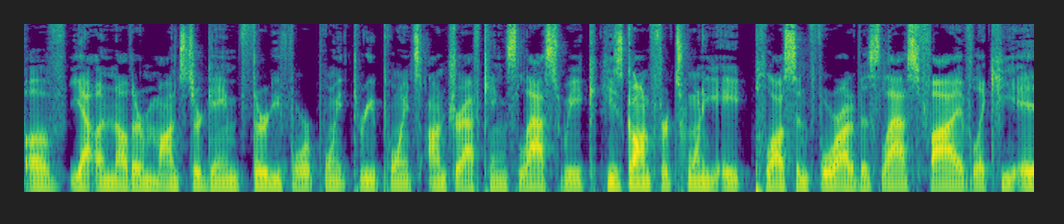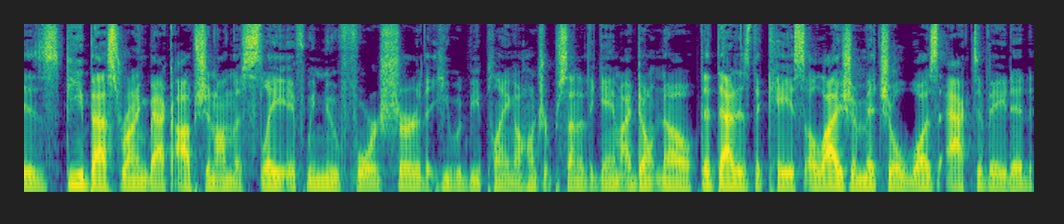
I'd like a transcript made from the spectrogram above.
of yet another monster game, 34.3 points on DraftKings last week. He's gone for 28 plus in four out of his last five. Like he is the best running back option on the slate if we knew for sure that he would be playing 100% of the game. I don't know that that is the case. Elijah Mitchell was activated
